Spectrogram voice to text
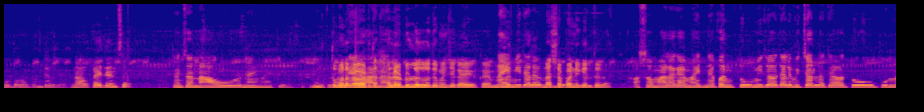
फोटो काढून ठेवले नाव काय त्यांचं? त्यांचं नाव नाही माहिती तुम्हाला काय वाटतं हलत डुलत होते म्हणजे काय काय नाही मी त्याला नशा पाणी केलं का असं मला काय माहीत नाही पण तो मी जेव्हा त्याला विचारलं तेव्हा तो पूर्ण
